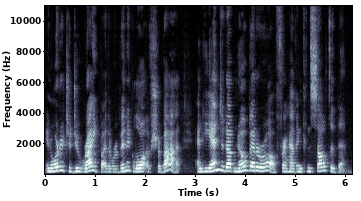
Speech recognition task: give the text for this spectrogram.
in order to do right by the rabbinic law of Shabbat, and he ended up no better off for having consulted them.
